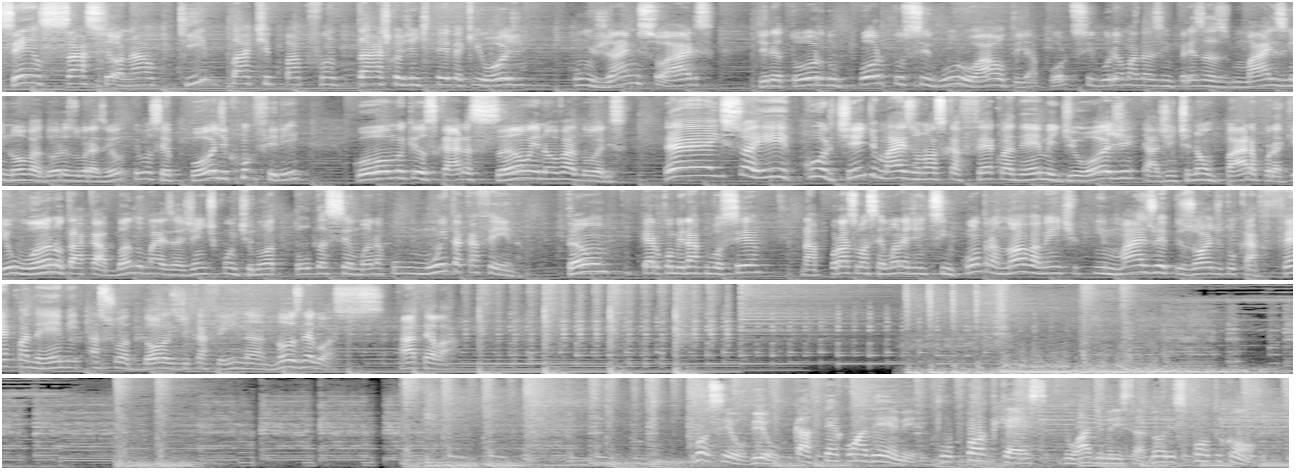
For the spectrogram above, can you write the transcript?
Sensacional! Que bate-papo fantástico a gente teve aqui hoje com Jaime Soares, diretor do Porto Seguro Alto. E a Porto Seguro é uma das empresas mais inovadoras do Brasil e você pode conferir como que os caras são inovadores. É isso aí, curti demais o nosso café com a DM de hoje. A gente não para por aqui, o ano tá acabando, mas a gente continua toda semana com muita cafeína. Então, quero combinar com você na próxima semana a gente se encontra novamente em mais um episódio do Café com a DM, a sua dose de cafeína nos negócios. Até lá! Você ouviu Café com ADM, o podcast do administradores.com.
